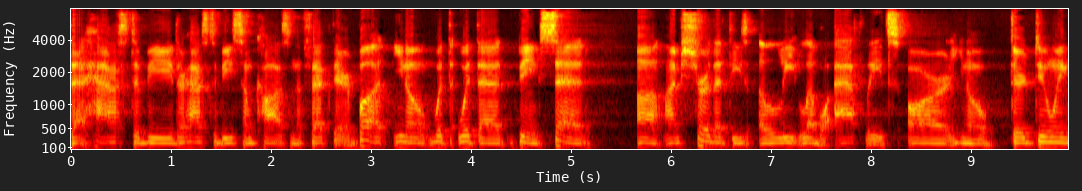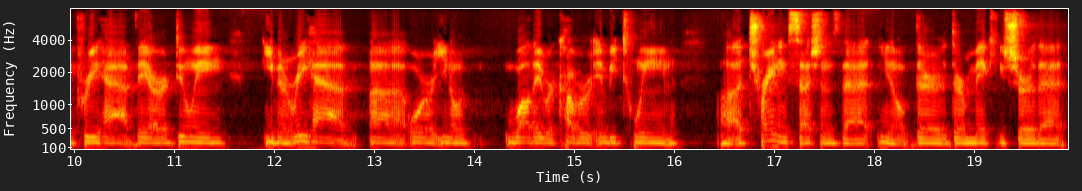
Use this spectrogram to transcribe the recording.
that has to be there has to be some cause and effect there. But you know, with with that being said, uh, I'm sure that these elite level athletes are, you know, they're doing prehab, they are doing even rehab, uh, or you know, while they recover in between uh, training sessions, that you know they're they're making sure that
